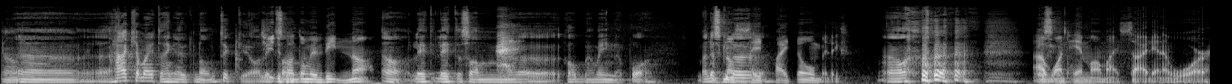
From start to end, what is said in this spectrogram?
Ja. Uh, här kan man ju inte hänga ut någon tycker jag. Tyder på att de vill vinna. Ja, lite, lite som uh, Robin var inne på. Men det skulle... Säger fight Domi liksom. Ja. I want him on my side in a war.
